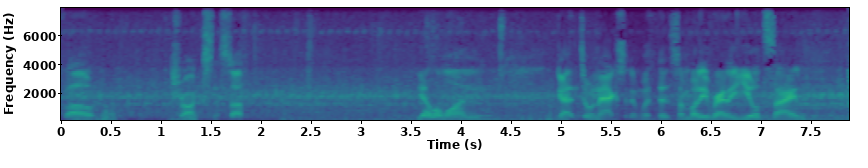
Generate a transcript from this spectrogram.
about trucks and stuff. Yellow one got into an accident with it. Somebody ran a yield sign,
